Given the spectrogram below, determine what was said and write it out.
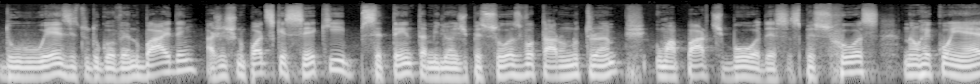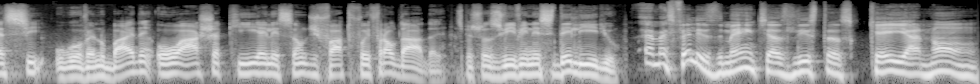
do êxito do governo Biden. A gente não pode esquecer que 70 milhões de pessoas votaram no Trump. Uma parte boa dessas pessoas não reconhece o governo Biden ou acha que a eleição de fato foi fraudada. As pessoas vivem nesse delírio. É, mas felizmente as listas QAnon,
